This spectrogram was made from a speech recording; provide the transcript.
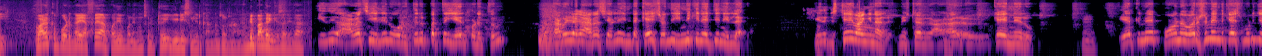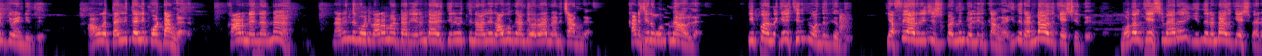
வழக்கு போடுங்க எஃப்ஐஆர் பதிவு பண்ணுங்கன்னு சொல்லிட்டு இடி சொல்லியிருக்காங்கன்னு சொல்கிறாங்க எப்படி பார்க்குறீங்க சார் இதை? இது அரசியலில் ஒரு திருப்பத்தை ஏற்படுத்தும் தமிழக அரசியலில் இந்த கேஸ் வந்து இன்னைக்கு நேத்தின்னு இல்லை. இதுக்கு ஸ்டே வாங்கினார் மிஸ்டர் கே என் நேரு. ஏற்கனவே போன வருஷமே இந்த கேஸ் முடிஞ்சிருக்க வேண்டியது. அவங்க தள்ளி தள்ளி போட்டாங்க. காரணம் என்னன்னா நரேந்திர மோடி வரமாட்டார். இரண்டாயிரத்தி இருபத்தி நாலு ராகுல் காந்தி வருவார்னு நினைச்சாங்க கடைசியில் ஒண்ணுமே ஆகல. இப்போ அந்த கேஸ் திருப்பி வந்திருக்குது. எஃப்ஐஆர் ரிஜிஸ்டர் பண்ணுன்னு சொல்லியிருக்காங்க. இது ரெண்டாவது கேஸ் இது. முதல் கேஸ் வேற இது ரெண்டாவது கேஸ் வேற.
